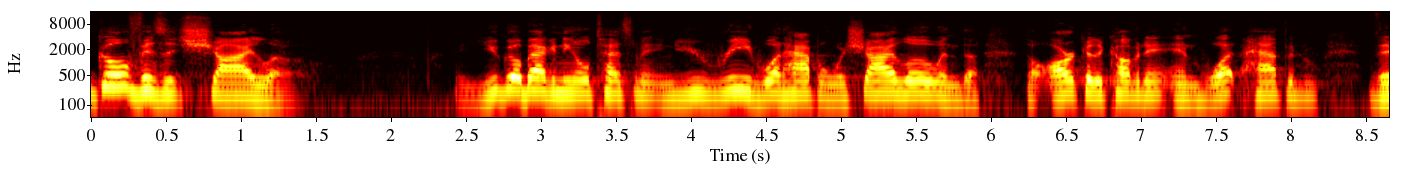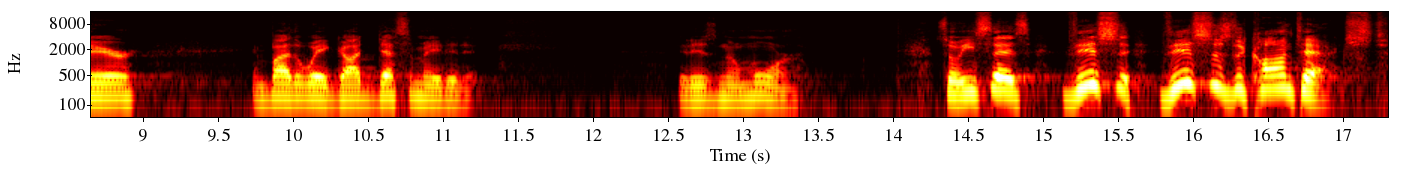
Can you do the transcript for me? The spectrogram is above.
Go visit Shiloh. You go back in the Old Testament and you read what happened with Shiloh and the, the Ark of the Covenant and what happened there. And by the way, God decimated it it is no more. So he says, this, this is the context.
